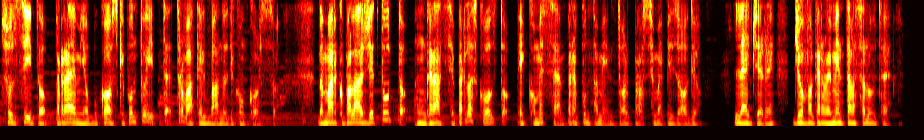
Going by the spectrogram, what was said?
Sul sito premiobukowski.it trovate il bando di concorso. Da Marco Palagi è tutto, un grazie per l'ascolto e come sempre appuntamento al prossimo episodio. Leggere giova gravemente alla salute.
